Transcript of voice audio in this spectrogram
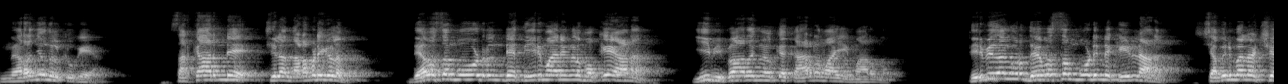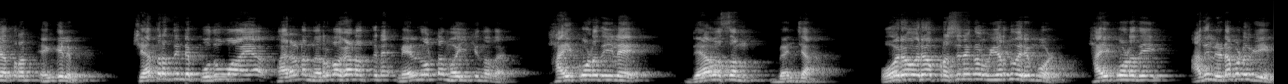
നിറഞ്ഞു നിൽക്കുകയാണ്. സർക്കാരിന്റെ ചില നടപടികളും ദേവസ്വം ബോർഡിന്റെ തീരുമാനങ്ങളും ഒക്കെയാണ് ഈ വിവാദങ്ങൾക്ക് കാരണമായി മാറുന്നത്. തിരുവിതാംകൂർ ദേവസ്വം ബോർഡിന്റെ കീഴിലാണ് ശബരിമല ക്ഷേത്രം എങ്കിലും ക്ഷേത്രത്തിന്റെ പൊതുവായ ഭരണ നിർവഹണത്തിന് മേൽനോട്ടം വഹിക്കുന്നത് ഹൈക്കോടതിയിലെ ദേവസ്വം ബെഞ്ചാണ്. ഓരോരോ പ്രശ്നങ്ങൾ ഉയർന്നു വരുമ്പോൾ ഹൈക്കോടതി അതിൽ ഇടപെടുകയും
